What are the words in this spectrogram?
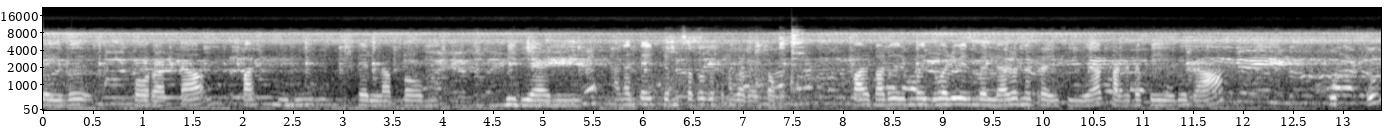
ലൈവ് പൊറോട്ട പത്തിരി വെള്ളപ്പം ബിരിയാണി അങ്ങനത്തെ ഐറ്റംസ് ഒക്കെ കിട്ടുന്ന കട കേട്ടോ പാലക്കാട് വരുമ്പോൾ ഇതുവഴി വരുമ്പോൾ എല്ലാവരും ഒന്ന് ട്രൈ ചെയ്യുക. കടയുടെ പേര് ഇതാ പുട്ടും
